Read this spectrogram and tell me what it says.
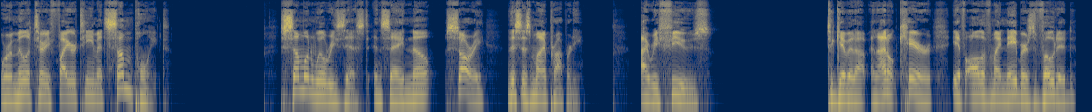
Or a military fire team at some point, someone will resist and say, No, sorry, this is my property. I refuse to give it up. And I don't care if all of my neighbors voted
